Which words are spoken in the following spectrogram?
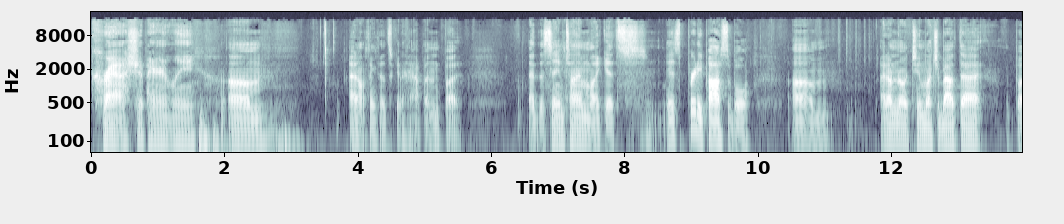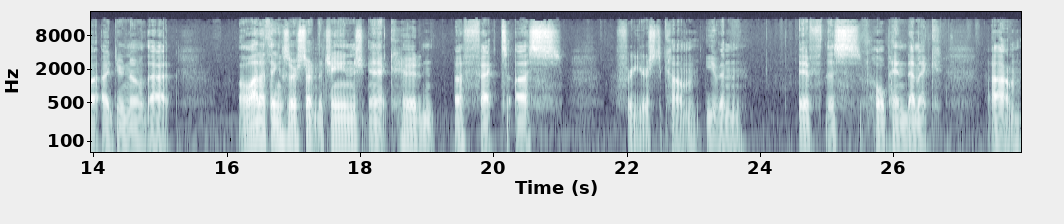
crash apparently. Um, I don't think that's gonna happen, but at the same time, like it's it's pretty possible. Um, I don't know too much about that, but I do know that a lot of things are starting to change and it could affect us for years to come, even if this whole pandemic um,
